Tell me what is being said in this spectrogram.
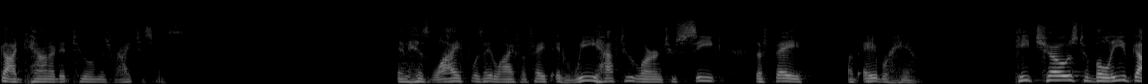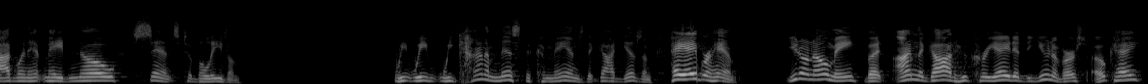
God counted it to him as righteousness and his life was a life of faith. And we have to learn to seek the faith of Abraham. He chose to believe God when it made no sense to believe him. We, we, we kind of miss the commands that God gives him. Hey, Abraham, you don't know me, but I'm the God who created the universe. Okay.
